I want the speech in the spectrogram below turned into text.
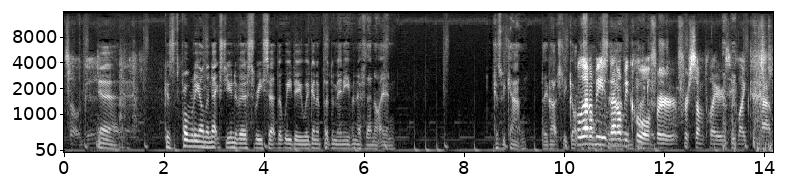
it's all good. Yeah. Because it's probably on the next universe reset that we do, we're going to put them in even if they're not in. Because we can. They've actually got. Well, that'll be that'll be cool packaged. for for some players who like to have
